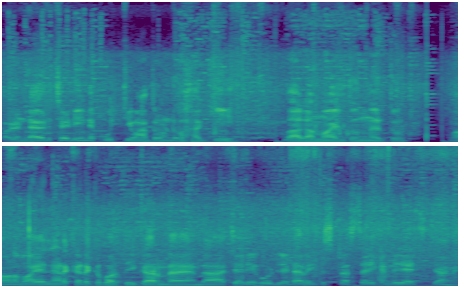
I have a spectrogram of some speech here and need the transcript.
അവിടെ ഉണ്ടായ ഒരു ചെടീന്റെ കുറ്റി മാത്രമുണ്ട്. ബാക്കി ഭാഗം മൊയൽ തിന്നെടുത്തു നമ്മളെ മുയലിന് ഇടയ്ക്കിടയ്ക്ക് പുറത്തേക്കാറുണ്ട് എന്താ ചെറിയ കൂട്ടിലിട്ട് അവർക്ക് സ്ട്രെസ് അടിക്കേണ്ട വിചാരിച്ചിട്ടാണ്.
